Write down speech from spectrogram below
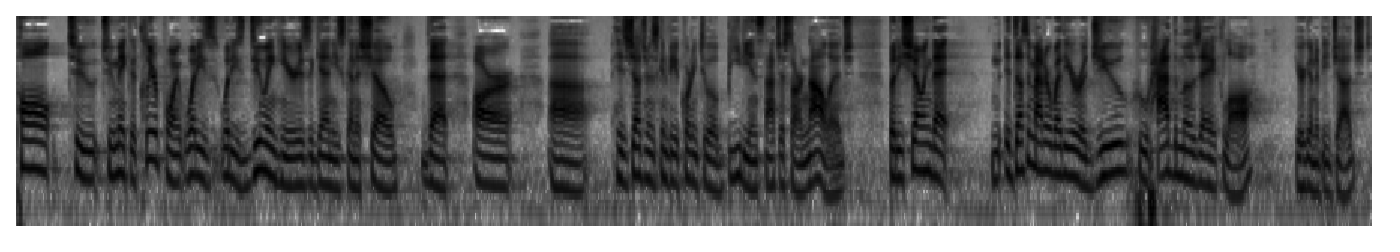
Paul, to, to make a clear point, what he's, what he's doing here is again, he's going to show that our, uh, his judgment is going to be according to obedience, not just our knowledge. But he's showing that it doesn't matter whether you're a Jew who had the Mosaic law, you're going to be judged,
